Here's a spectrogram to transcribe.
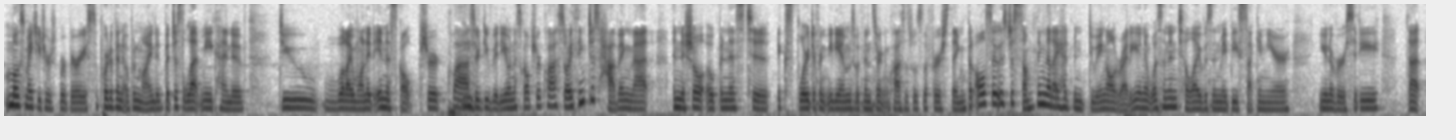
most of my teachers were very supportive and open minded, but just let me kind of do what I wanted in a sculpture class mm. or do video in a sculpture class. So I think just having that initial openness to explore different mediums within certain classes was the first thing. But also it was just something that I had been doing already. And it wasn't until I was in maybe second year university that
